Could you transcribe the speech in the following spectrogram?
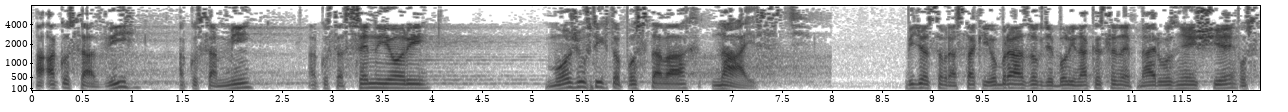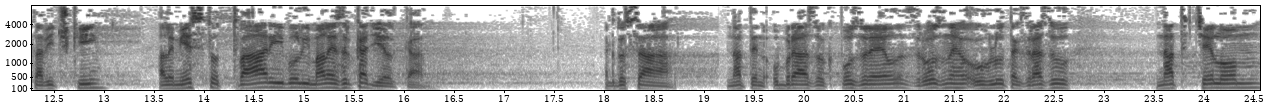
a ako sa vy, ako sa my, ako sa seniory môžu v týchto postavách nájsť. Videl som raz taký obrázok, kde boli nakreslené najrôznejšie postavičky, ale miesto tvári boli malé zrkadielka. A kto sa na ten obrázok pozrel z rôzneho uhlu, tak zrazu nad telom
